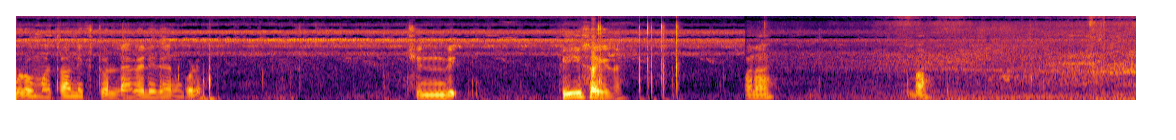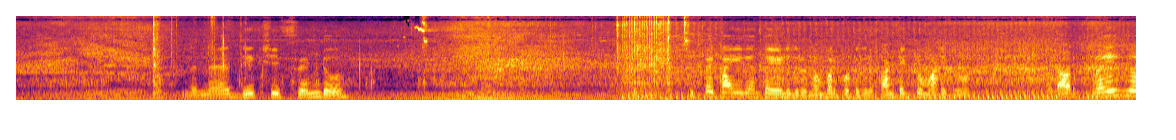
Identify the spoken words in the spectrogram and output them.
ಊರು ಮಾತ್ರ ನೆಕ್ಸ್ಟು ಲೆವೆಲ್ ಇದೆ ಅಂದ್ಕೊಳ್ಳಿ ಚಿಂದಿ. ಪೀಸ್ ಆಗಿದೆ. ಬಾ. ನನ್ನ ದೀಕ್ಷಿ ಫ್ರೆಂಡು ಸಿಪ್ಪೆಕಾಯಿ ಇದೆ ಅಂತ ಹೇಳಿದರು. ನಂಬರ್ ಕೊಟ್ಟಿದ್ರು. ಕಾಂಟ್ಯಾಕ್ಟು ಮಾಡಿದ್ರು. ಅವ್ರ ಪ್ರೈಸು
